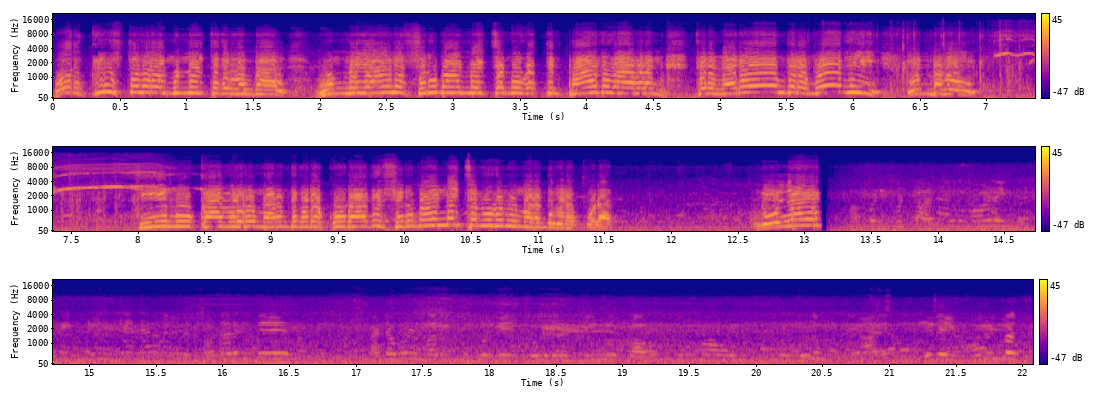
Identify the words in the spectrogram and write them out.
ஒரு கிறிஸ்தவரை முன்னிறுத்துகிறது என்றால் உண்மையான சிறுபான்மை சமூகத்தின் பாதுகாவலன் திரு நரேந்திர மோடி என்பதை திமுகவினரும் மறந்துவிடக் கூடாது சிறுபான்மை சமூகமும் மறந்துவிடக் கூடாது. உங்க எல்லாரும் கடவுள் மறுப்பு கொள்கையை சொல்கிற திமுகவும் திருமாவளவன் இதை பின்பற்ற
